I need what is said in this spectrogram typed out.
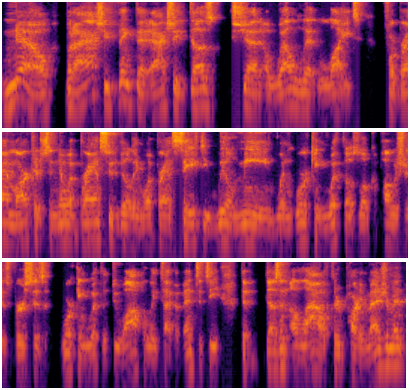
No, but I actually think that actually does shed a well lit light for brand marketers to know what brand suitability and what brand safety will mean when working with those local publishers versus working with a duopoly type of entity that doesn't allow third party measurement.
